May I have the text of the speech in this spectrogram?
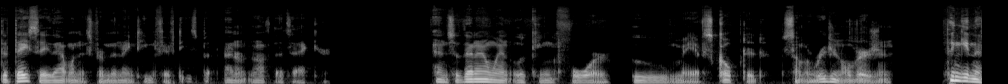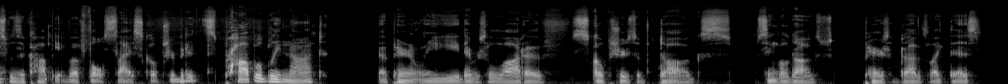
That they say that one is from the 1950s, but I don't know if that's accurate. And so then I went looking for who may have sculpted some original version thinking this was a copy of a full size sculpture, but it's probably not. Apparently, there was a lot of sculptures of dogs, single dogs, pairs of dogs like this.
